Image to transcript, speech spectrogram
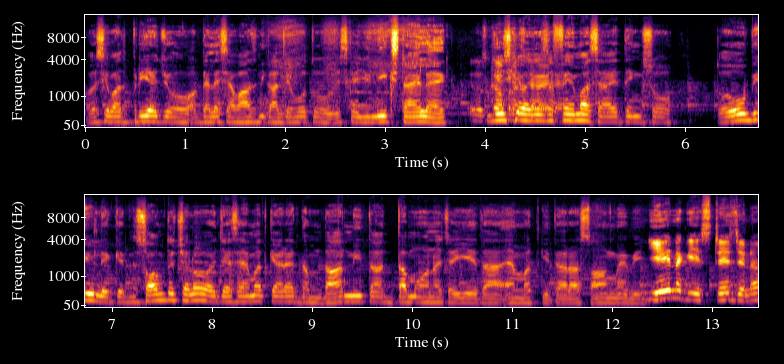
और उसके बाद प्रिया जो गले से आवाज़ निकालती है वो तो इसका यूनिक स्टाइल है जिसकी वजह से फ़ेमस है। आई थिंक सो तो वो भी लेकिन सॉन्ग तो चलो जैसे अहमद कह रहे हैं दमदार नहीं था दम होना चाहिए था अहमद की तरह सॉन्ग में भी। ये ना कि स्टेज है ना।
